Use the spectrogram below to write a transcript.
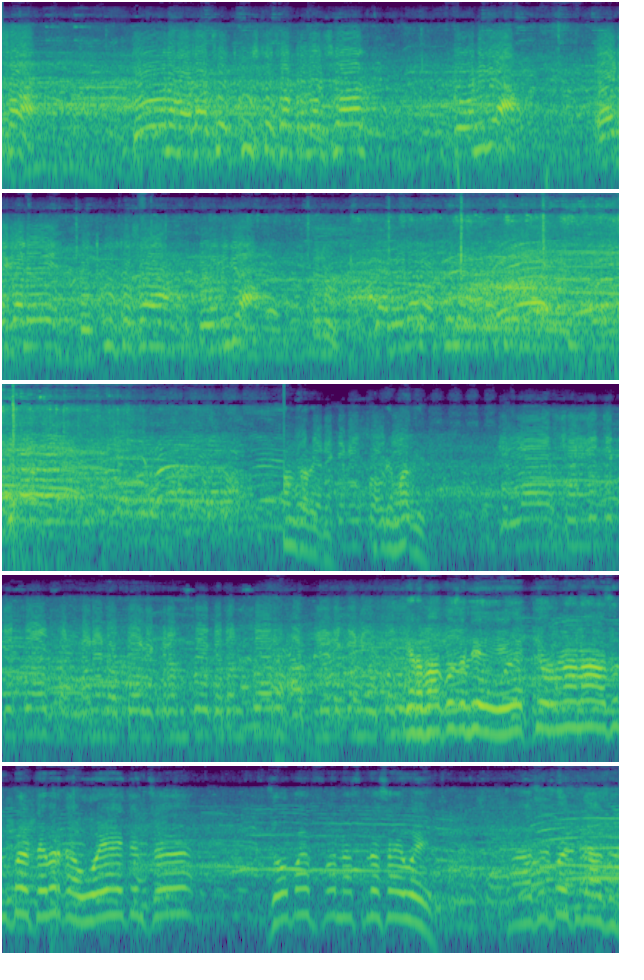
कसा दोन वादाचं उत्कृष्ट असं प्रदर्शन. दोन घ्या. या ठिकाणी उत्कृष्ट असा. दोन घ्या. जिल्हा शल्य चिकित्सक सन्मान्य डॉक्टर विक्रमसिंह कदम सर आपल्या ठिकाणी उपस्थित एक किरुणाला अजून पण बरं का. वय आहे त्यांचं. जो पण पन्नास आहे वय. अजून पळते अजून.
